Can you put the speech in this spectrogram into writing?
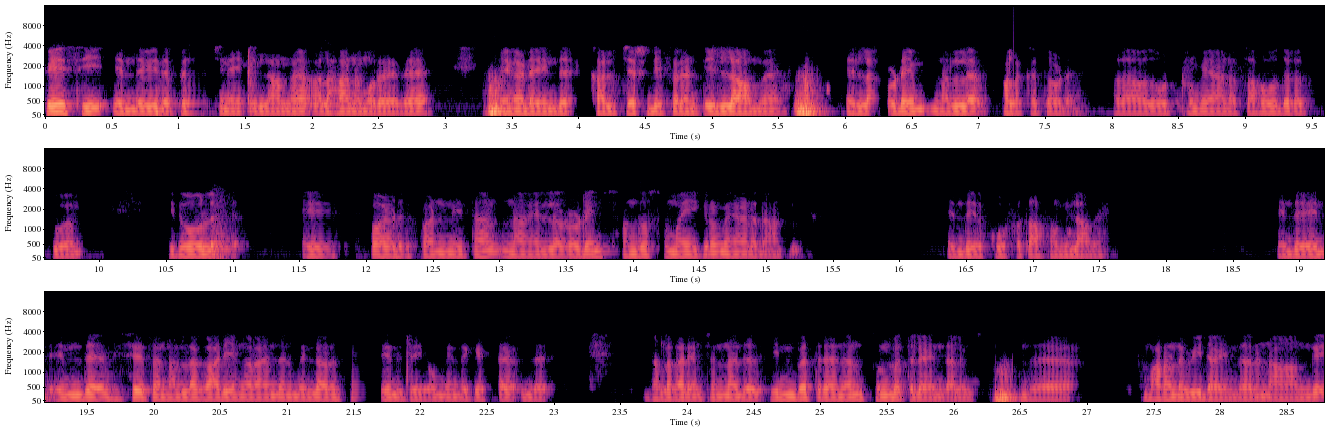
பேசி எந்தவித பிரச்சனையும் இல்லாம அழகான முறையில எங்களோட இந்த கல்ச்சர்ஸ் டிஃபரெண்ட் இல்லாம எல்லாரோடையும் நல்ல பழக்கத்தோட அதாவது ஒற்றுமையான சகோதரத்துவம் இதோட ஏற்பாடு பண்ணி தான் நாங்க எல்லாரோடையும் சந்தோஷமா இருக்கிறோம் எங்களோட நாட்டுல. எந்த கூஃபத்தாகவும் இல்லாம. எந்த எந்த- எந்த விசேஷ நல்ல காரியங்களா இருந்தாலும் எல்லாரும் சேர்ந்து செய்வோம். எந்த கெட்ட இந்த நல்ல காரியம் சொன்னா இந்த இன்பத்துல இருந்தாலும் துன்பத்துல இருந்தாலும் இந்த மரண வீடா இருந்தாலும் நாங்கள் அங்கே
